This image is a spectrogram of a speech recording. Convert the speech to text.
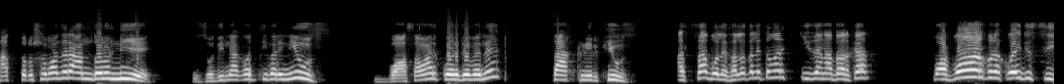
ছাত্র সমাজের আন্দোলন নিয়ে যদি না করতে পারি নিউজ বস আমার করে দেবে না চাকরির ফিউজ আচ্ছা বলে ফেলো। তাহলে তোমার কি জানা দরকার? পরপর করে কই দিচ্ছি?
